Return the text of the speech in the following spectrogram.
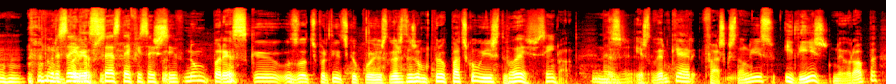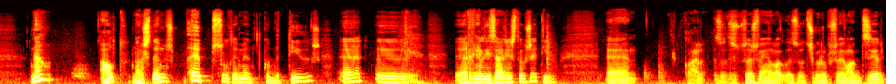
Uhum. Para sair parece, do processo de déficit excessivo. Não me parece que os outros partidos que apoiam este governo estejam preocupados com isto. Pois, sim. Pronto. Mas... Mas este governo quer, faz questão nisso e diz na Europa: não, alto, nós estamos absolutamente cometidos a, a, eh, a realizar este objetivo. Uh, claro, as outras pessoas vêm logo, os outros grupos vêm logo dizer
